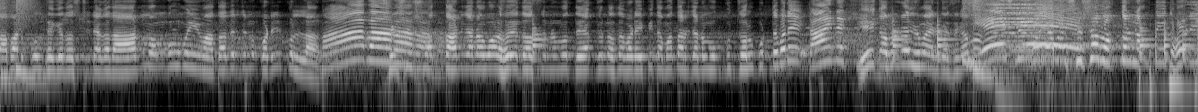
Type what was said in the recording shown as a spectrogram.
বাবার কুল থেকে দশটি টাকা দান মঙ্গল মহিমা তাদের জন্য করেন কল্যাণ। শিশু সন্তান যেন বড় হয়ে দশ জনের মধ্যে একজন হতে পারে পিতা মাতার যেন মুখ উজ্জ্বল করতে পারে। তাই নাকি? এই কামনা মায়ের কাছে কেমন? শিশু ভক্তর নাম দিয়ে ধরি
